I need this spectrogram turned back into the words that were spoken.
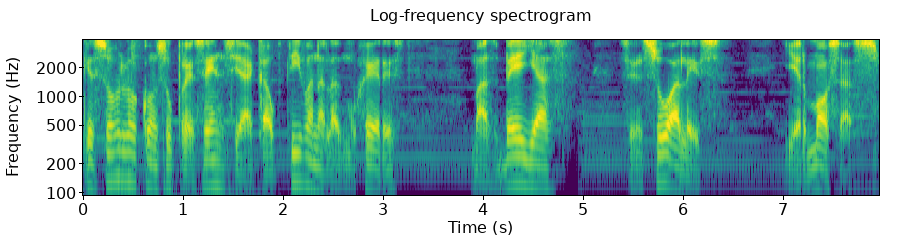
que solo con su presencia cautivan a las mujeres más bellas, sensuales y hermosas.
